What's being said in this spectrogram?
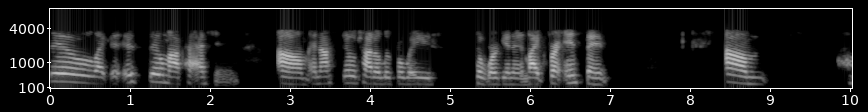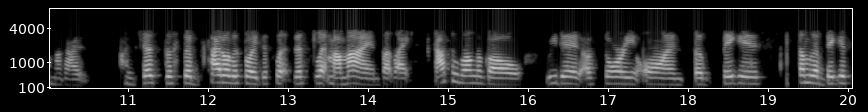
still like it's still my passion. Um, and I still try to look for ways to work in it. Like for instance, um, oh my god, I just the, the title of the story just slipped just slipped my mind. But like not too long ago, we did a story on the biggest, some of the biggest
